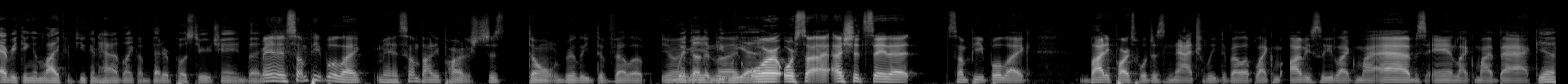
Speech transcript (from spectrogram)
everything in life if you can have like a better posterior chain. But Man, and some people like man, some body parts just don't really develop. You know, With I other people, Like, yeah. Or or so I, I should say that some people like body parts will just naturally develop. Like obviously, like my abs and like my back. Yeah.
